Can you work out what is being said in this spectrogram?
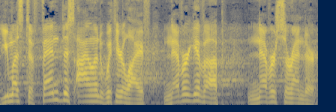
You must defend this island with your life, never give up, never surrender.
